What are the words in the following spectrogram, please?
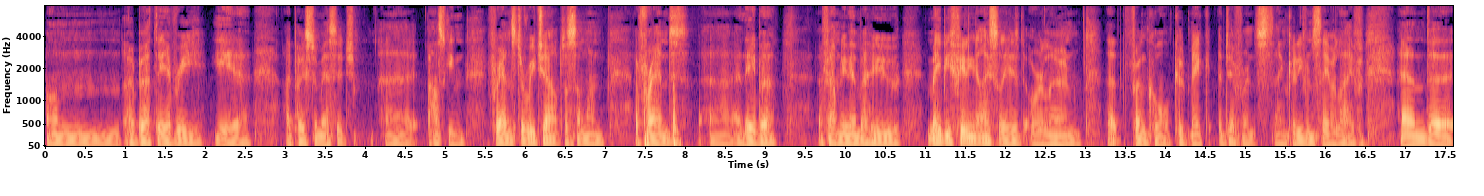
on her birthday every year, I post a message asking friends to reach out to someone, a friend, a neighbor, a family member who may be feeling isolated or alone, that phone call could make a difference and could even save a life. And uh,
